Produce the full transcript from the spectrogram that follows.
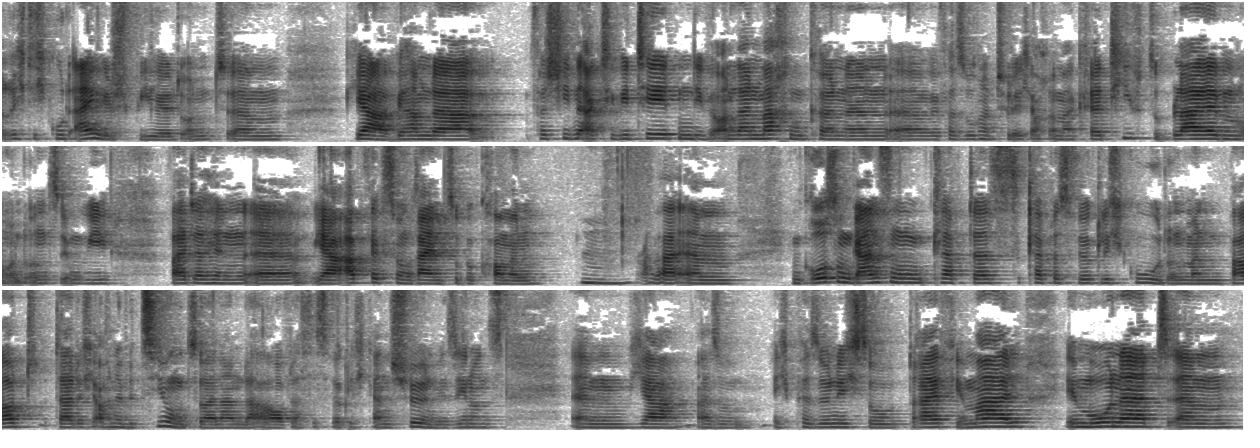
richtig gut eingespielt und ähm, ja, wir haben da verschiedene Aktivitäten, die wir online machen können. Äh, wir versuchen natürlich auch immer kreativ zu bleiben und uns irgendwie weiterhin äh, ja, Abwechslung reinzubekommen. Mhm. Aber ähm, im Großen und Ganzen klappt das, klappt das wirklich gut und man baut dadurch auch eine Beziehung zueinander auf. Das ist wirklich ganz schön. Wir sehen uns, ähm, ja, also ich persönlich so drei, vier Mal im Monat ähm,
